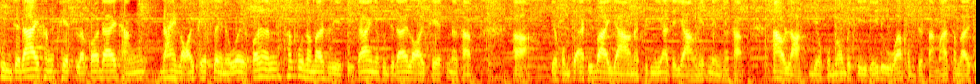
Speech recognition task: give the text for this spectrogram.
คุณจะได้ทั้งเพชรแล้วก็ได้ทั้งได้ร้อยเพชรเลยนะเว้ยเพราะฉะนั้นถ้าคุณทำลายสถิติได้เนี่ยคุณจะได้ร้อยเพชรนะครับอ่าเดี๋ยวผมจะอธิบายยาวนะคลิปนี้อาจจะยาวนิดนึงนะครับอ้าวหล่ะเดี๋ยวผมลองไปตีได้ดูว่าผมจะสามารถทำลายส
